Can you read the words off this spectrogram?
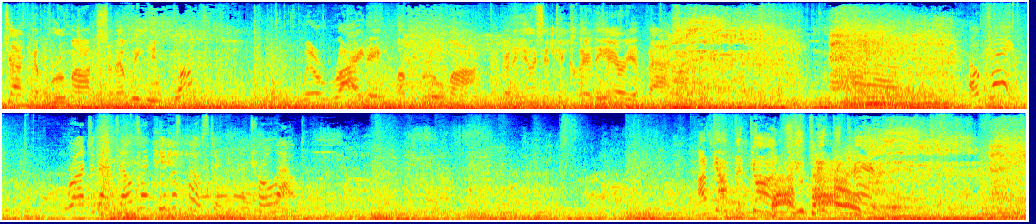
hijacked the Brumak so that we can... What? We're riding a Brumak. We're gonna use it to clear the area faster. Okay. Roger that, Delta. Keep us posted. Control out. I've got the guns. You take the cannons.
